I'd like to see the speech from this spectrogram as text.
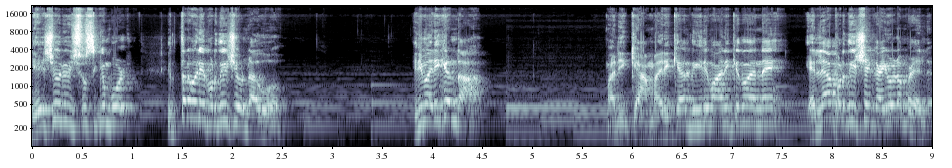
യേശുവിൽ വിശ്വസിക്കുമ്പോൾ ഇത്ര വലിയ പ്രതീക്ഷ ഉണ്ടാകുമോ ഇനി മരിക്കണ്ട. മരിക്കാൻ മരിക്കാൻ തീരുമാനിക്കുന്നത് തന്നെ എല്ലാ പ്രതീക്ഷയും കൈവിടുമ്പോഴല്ലേ.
